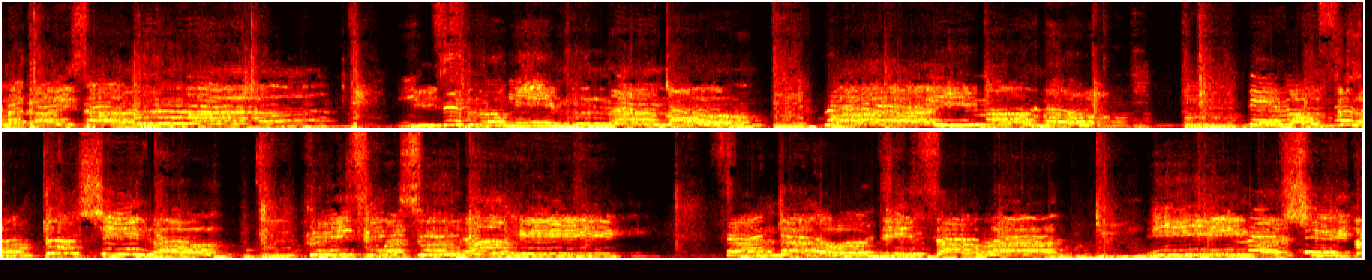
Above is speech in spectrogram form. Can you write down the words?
ナカイさんはいつもみんなの笑い物でもその年のクリスマスの日サンタのおじさんは言いました。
